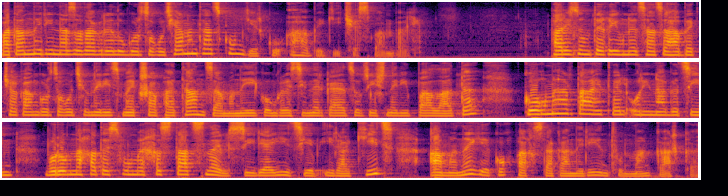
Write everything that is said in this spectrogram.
Պատաններին ազատագրելու գործողության ընթացքում երկու ահաբեկիչ է սպանվել։ Փարիզում տեղի ունեցած ահաբեկչական գործողություններից մեկ շաբաթ անց ԱՄՆ-ի կոնգրեսի ներկայացուցիչների պալատը կողմ է արտահայտվել օրինագծին, որով նախատեսվում է խստացնել Սիրիայից եւ Իրաքից ԱՄՆ եկող փախստականների ընդունման կարգը։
